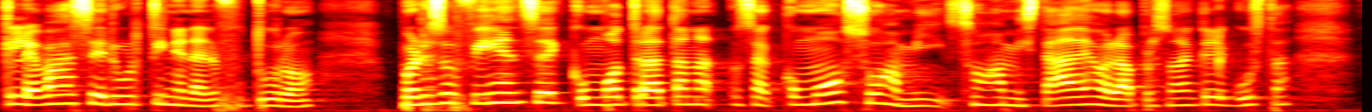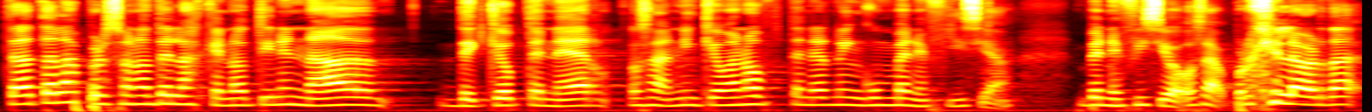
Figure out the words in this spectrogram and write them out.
que le vas a ser útil en el futuro. Por eso fíjense cómo tratan, o sea, cómo sus, sus amistades o la persona que les gusta trata a las personas de las que no tienen nada de qué obtener, o sea, ni que van a obtener ningún beneficio. beneficio. O sea, porque la verdad,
